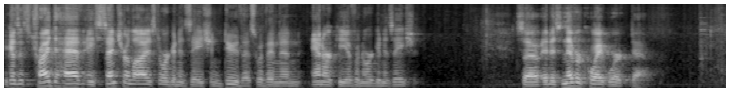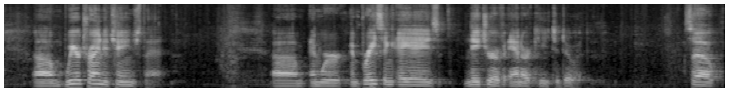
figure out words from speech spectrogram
because it's tried to have a centralized organization do this within an anarchy of an organization. So it has never quite worked out. Um, we are trying to change that. Um, and we're embracing AA's nature of anarchy to do it. So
